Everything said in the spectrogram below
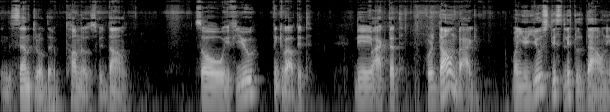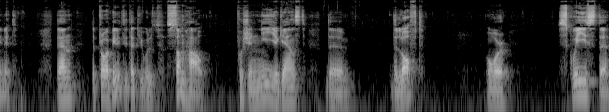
in the center of the tunnels with down. So if you think about it, the fact that for a down bag, when you use this little down in it, then the probability that you will somehow push a knee against the, the loft or squeeze the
